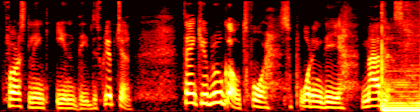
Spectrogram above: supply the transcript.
First link in the description. Thank you Brewgoat for supporting the madness.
